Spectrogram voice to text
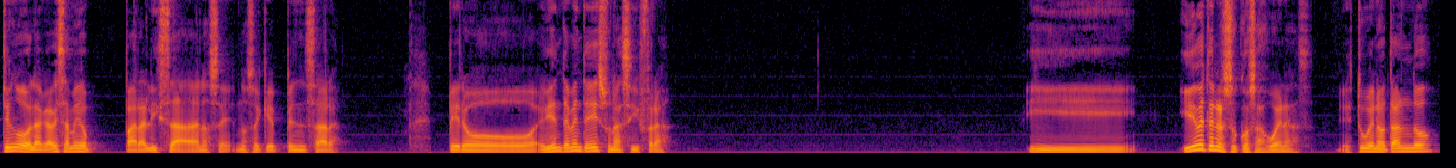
tengo la cabeza medio paralizada, no sé, no sé qué pensar. Pero evidentemente es una cifra. Y y debe tener sus cosas buenas. Estuve notando,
